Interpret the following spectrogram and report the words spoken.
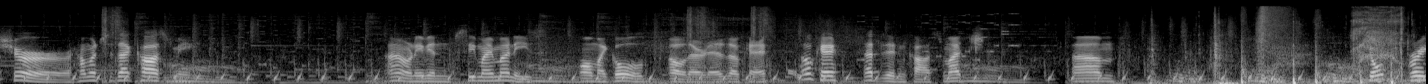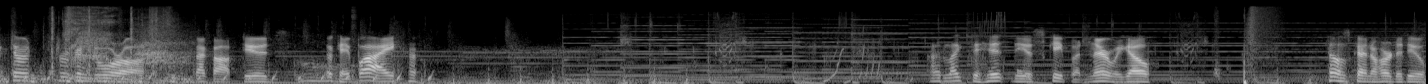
Sure, how much does that cost me? I don't even see my monies. All my gold. Oh, there it is, okay. Okay, that didn't cost much. Um... Don't break the friggin' door off. Back off, dudes. Okay, bye. I'd like to hit the escape button. There we go. That was kind of hard to do.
